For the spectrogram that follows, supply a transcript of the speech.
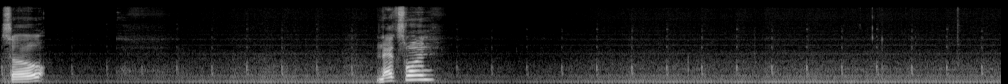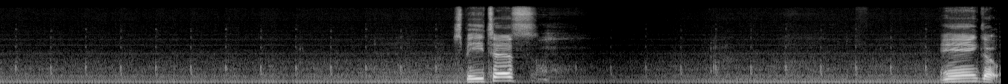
So next one Speed test. And go.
